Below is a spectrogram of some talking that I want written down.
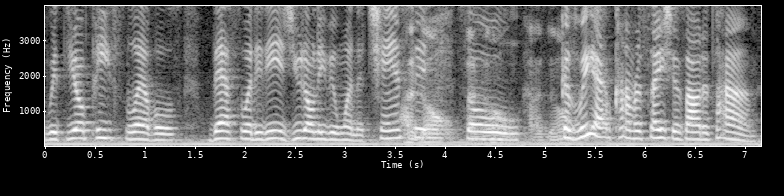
with your peace levels, that's what it is. You don't even want to chance I it. don't, so, don't, I don't. because we have conversations all the time,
